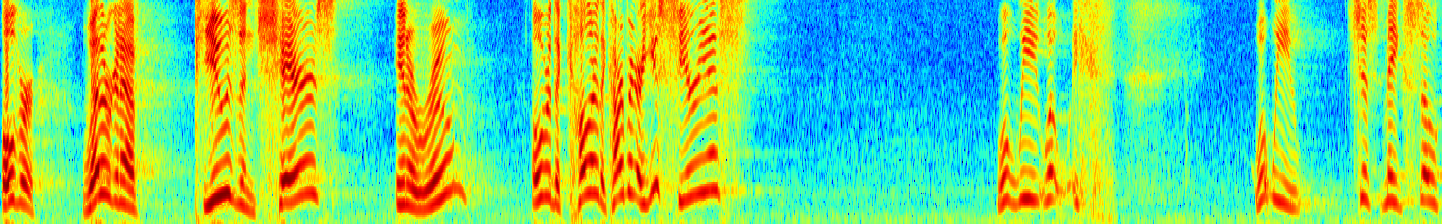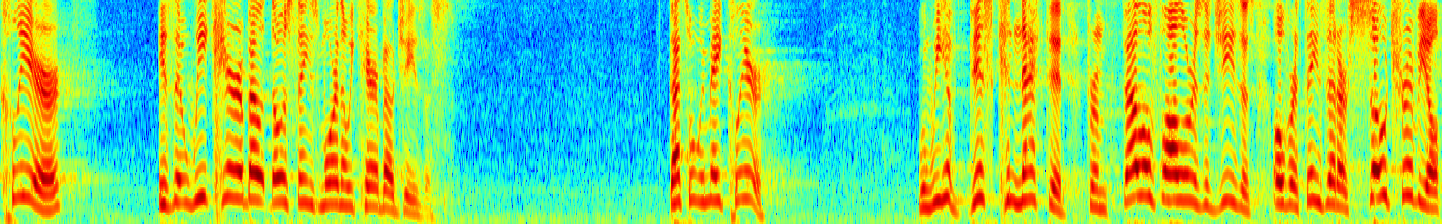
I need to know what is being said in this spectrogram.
over whether we're going to have pews and chairs in a room over the color of the carpet? Are you serious? What we, what we, what we just make so clear is that we care about those things more than we care about Jesus. That's what we make clear. When we have disconnected from fellow followers of Jesus over things that are so trivial,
